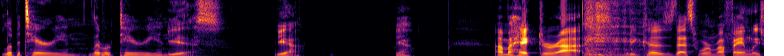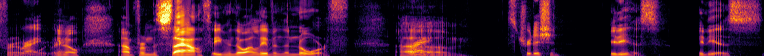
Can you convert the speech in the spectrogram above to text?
Libertarian. Libertarian. yes, yeah, yeah. I'm a Hectorite because that's where my family's from. Right, You right. know, I'm from the South, even though I live in the North. Right. It's tradition. It is. It is.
